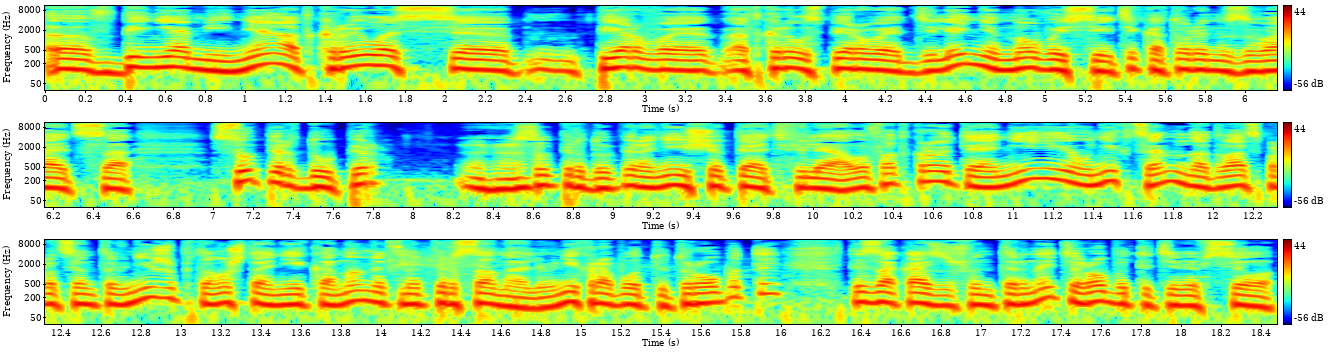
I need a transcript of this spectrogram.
э, в Беньямине открылось э, первое, открылось первое отделение новой сети, которое называется Супер-Дупер. Угу. Супер-дупер. Они еще 5 филиалов откроют, и они, у них цены на 20% ниже, потому что они экономят на персонале. У них работают роботы, ты заказываешь в интернете, роботы тебе все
